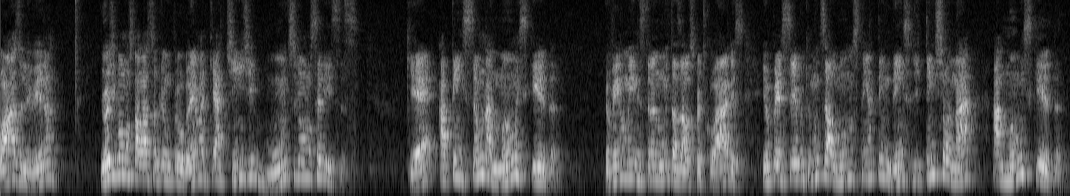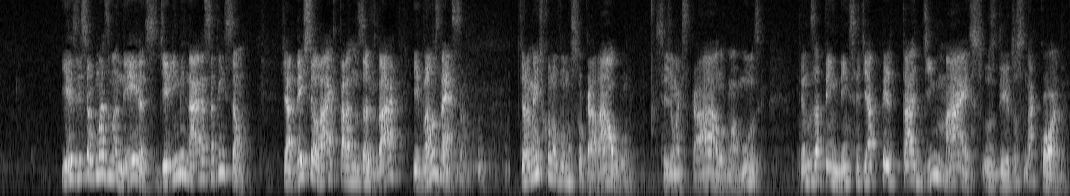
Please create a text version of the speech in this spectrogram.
Boaz Oliveira e hoje vamos falar sobre um problema que atinge muitos violoncelistas, que é a tensão na mão esquerda. Eu venho ministrando muitas aulas particulares e eu percebo que muitos alunos têm a tendência de tensionar a mão esquerda. E existem algumas maneiras de eliminar essa tensão. Já deixe seu like para nos ajudar e vamos nessa! Geralmente quando vamos tocar algo, seja uma escala, alguma música, temos a tendência de apertar demais os dedos na corda.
